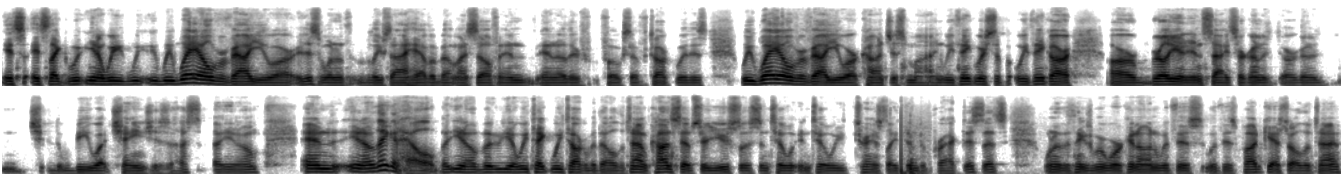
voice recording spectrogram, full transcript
It's it's like we, you know we, we we way overvalue our. This is one of the beliefs I have about myself and and other folks I've talked with is we way overvalue our conscious mind. We think we're we think our our brilliant insights are going to are going to be what changes us. uh, you know, and you know they can help, but you know, but you know we take we talk about that all the time. Concepts are useless until until we translate them to practice. That's one of the things we're working on with this with this podcast all the time.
